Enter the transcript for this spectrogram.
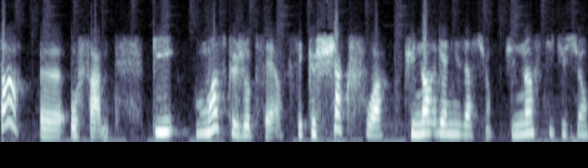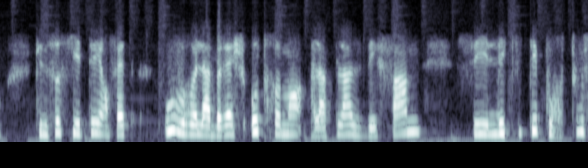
ça euh, aux femmes. Puis moi, ce que j'observe, c'est que chaque fois qu'une organisation, qu'une institution, qu'une société, en fait, ouvre la brèche autrement à la place des femmes, c'est l'équité pour tous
